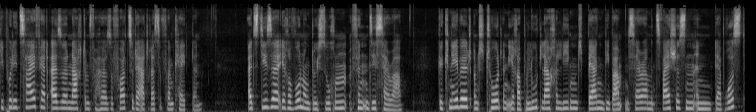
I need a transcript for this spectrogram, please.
Die Polizei fährt also nach dem Verhör sofort zu der Adresse von Caitlin. Als diese ihre Wohnung durchsuchen, finden sie Sarah. Geknebelt und tot in ihrer Blutlache liegend, bergen die Beamten Sarah mit zwei Schüssen in der Brust,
